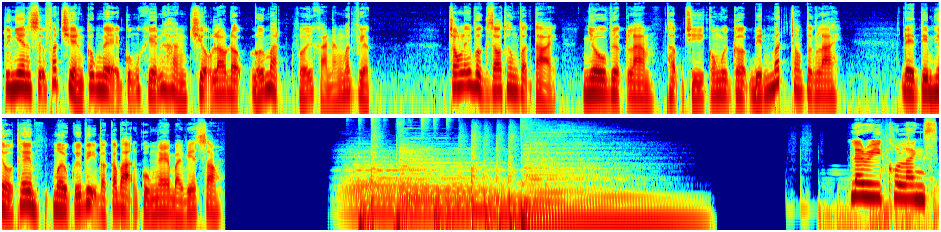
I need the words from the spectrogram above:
Tuy nhiên, sự phát triển công nghệ cũng khiến hàng triệu lao động đối mặt với khả năng mất việc. Trong lĩnh vực giao thông vận tải, nhiều việc làm thậm chí có nguy cơ biến mất trong tương lai. Để tìm hiểu thêm, mời quý vị và các bạn cùng nghe bài viết sau. Larry Collins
